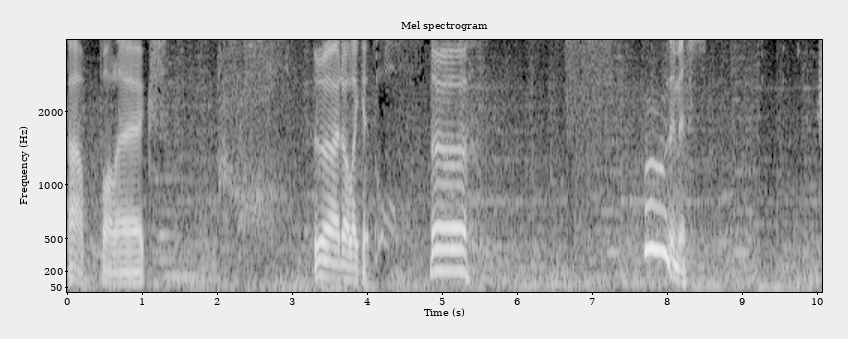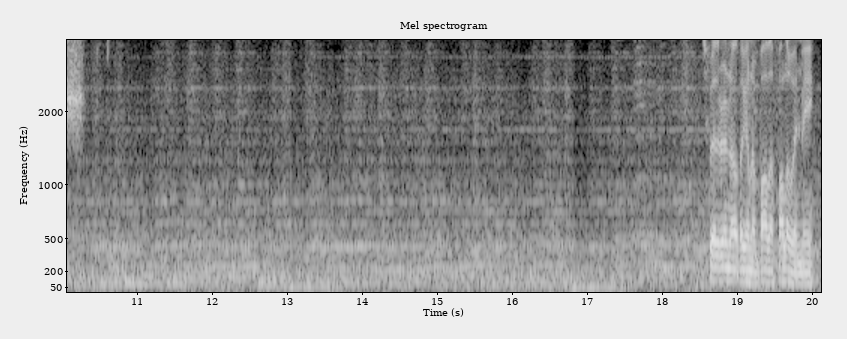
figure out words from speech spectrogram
Ah, oh, bollocks. Ugh, I don't like it. Uh. Ooh, they missed. Shh. It's whether or not they're gonna bother following me.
